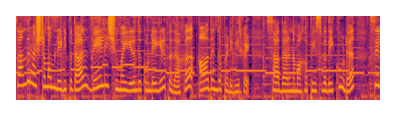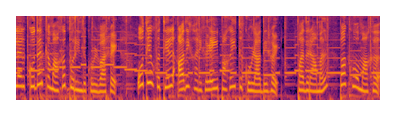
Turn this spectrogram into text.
சந்திராஷ்டமம் நீடிப்பதால் வேலை சுமை இருந்து கொண்டே இருப்பதாக ஆதங்கப்படுவீர்கள். சாதாரணமாக பேசுவதை கூட சிலர் குதர்க்கமாக புரிந்து கொள்வார்கள். உத்தியோகத்தில் அதிகாரிகளை பகைத்துக் கொள்ளாதீர்கள். பதறாமல் பக்குவமாக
